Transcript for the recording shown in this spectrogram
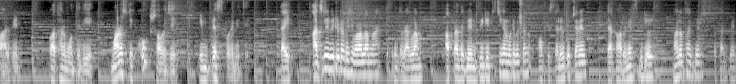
পারবেন কথার মধ্যে দিয়ে মানুষকে খুব সহজে ইমপ্রেস করে নিতে। তাই আজকের ভিডিওটা বেশি বাড়ালাম না কিন্তু রাখলাম। আপনারা দেখলেন PD teaching and motivation official YouTube channel দেখা হবে নেক্সট ভিডিও ভালো থাকবেন, সুস্থ থাকবেন।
